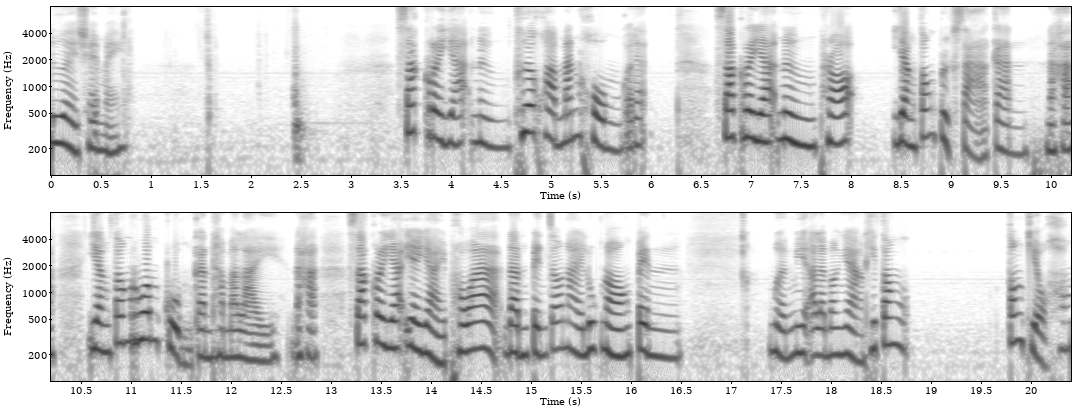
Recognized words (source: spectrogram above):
เรื่อยๆ ใช่ไหมสักระยะหนึ่งเพื่อความมั่นคงก็ได้สักระยะหนึ่งเพราะ ยังต้องปรึกษากันนะคะ ยังต้องร่วมกลุ่มกันทำอะไรนะคะสักระยะใหญ่ ๆ เพราะว่าดันเป็นเจ้านายลูกน้องเป็นเหมือนมีอะไรบางอย่างที่ต้องต้องเกี่ยวข้อง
